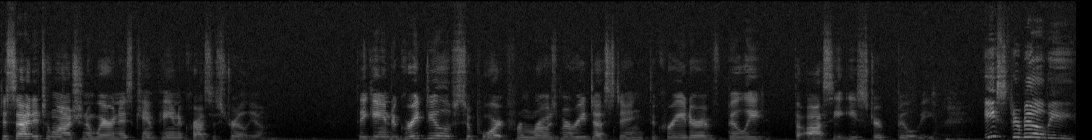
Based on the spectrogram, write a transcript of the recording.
decided to launch an awareness campaign across Australia. They gained a great deal of support from Rosemary Dusting, the creator of Billy, the Aussie Easter Bilby. Easter Bilby!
